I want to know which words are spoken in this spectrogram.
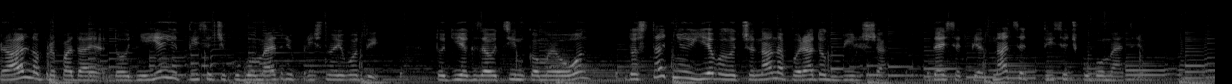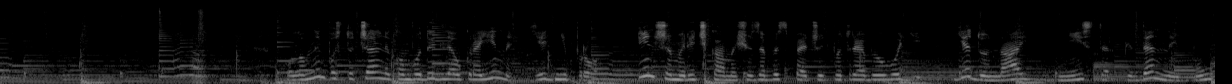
реально припадає до однієї тисячі кубометрів прісної води, тоді як за оцінками ООН достатньою є величина на порядок більша 10-15 тисяч кубометрів. Головним постачальником води для України є Дніпро. Іншими річками, що забезпечують потреби у воді, є Дунай, Дністер, Південний Буг,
